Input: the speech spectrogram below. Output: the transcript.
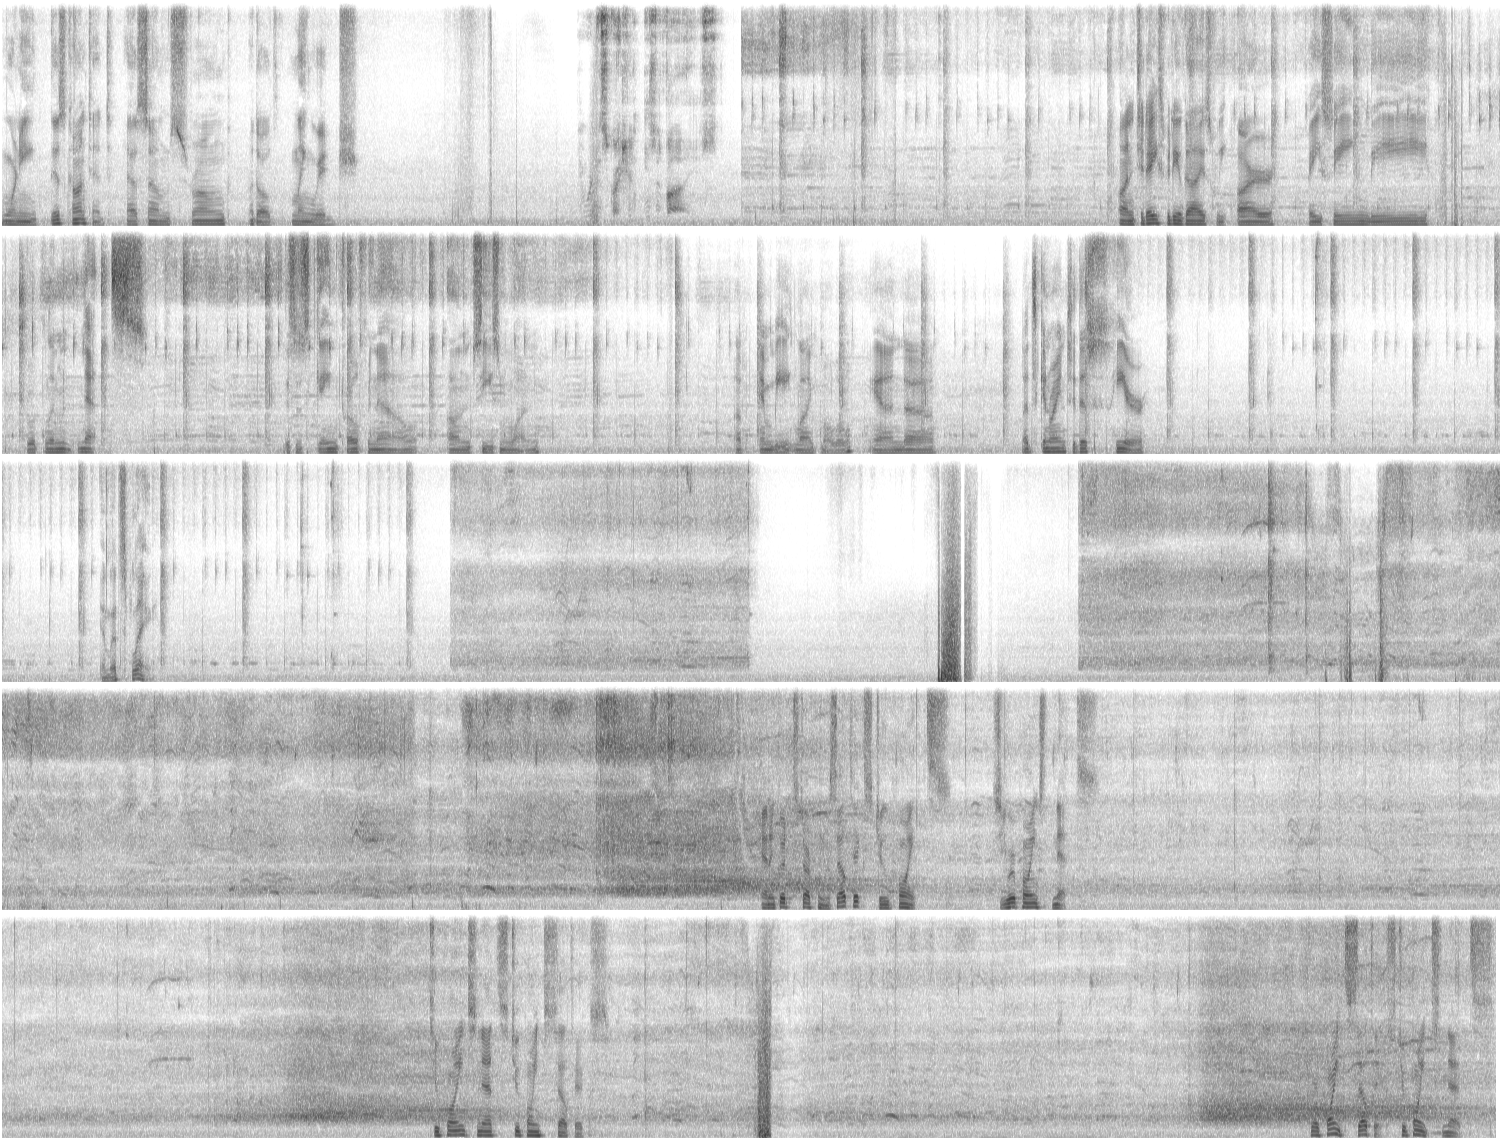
Warning this content has some strong adult language. Viewer discretion is advised. On today's video, guys, we are facing the Brooklyn Nets. This is game 12 for now on season 1 of NBA Live Mobile. And uh, let's get right into this here. And let's play. And a good start from the Celtics, two points. Zero points Nets. Two points Nets, two points Celtics. Four points Celtics, two points Nets.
